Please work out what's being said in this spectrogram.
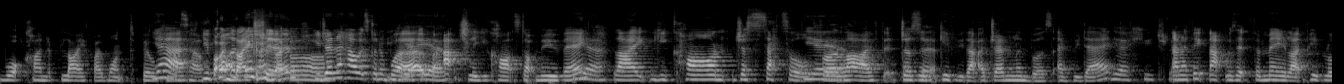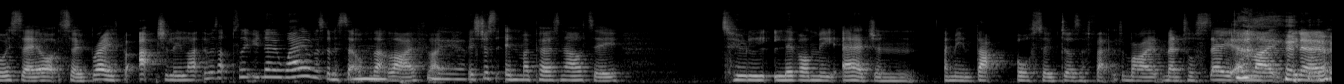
what kind of life I want to build for yeah, myself. you've but got I'm a like, vision. like, oh. You don't know how it's going to work, Yeah, yeah. but actually you can't stop moving. Yeah. Like you can't just settle for a life that doesn't give you that adrenaline buzz every day. Yeah, hugely. And I think that was it for me. Like people always say, "Oh, it's so brave," but actually, like there was absolutely no way I was going to settle for that life. Like Mm. It's just in my personality to live on the edge, and I mean that also does affect my mental state, and like you know,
